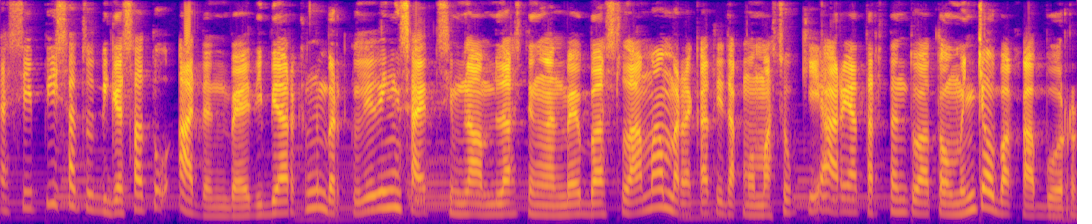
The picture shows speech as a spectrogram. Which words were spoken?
SCP-131-A dan B dibiarkan berkeliling Site-19 dengan bebas selama mereka tidak memasuki area tertentu atau mencoba kabur.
